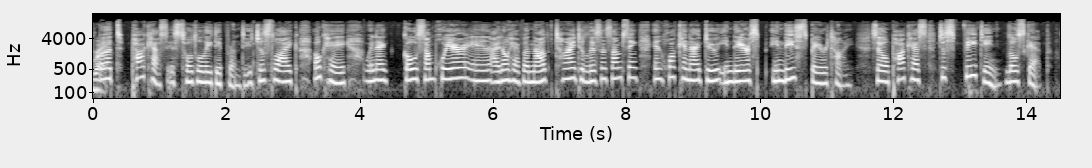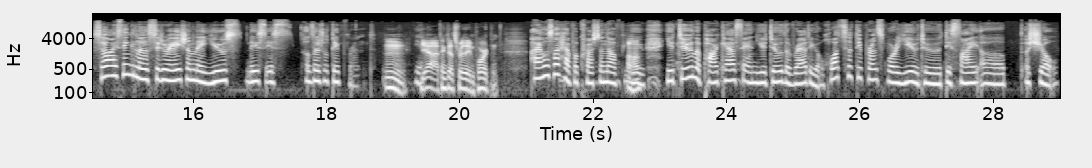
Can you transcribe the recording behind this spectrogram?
Right. But podcast is totally different. It's just like okay, when I go somewhere and I don't have enough time to listen something, and what can I do in there in this spare time? So podcast just fit in those gap. So I think the situation they use this is a little different. Mm, Yeah. yeah, I think that's really important. I also have a question of Uh-huh. you. You do the podcast and you do the radio. What's the difference for you to design a, a show?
